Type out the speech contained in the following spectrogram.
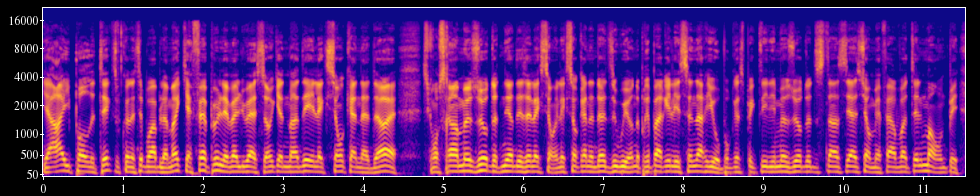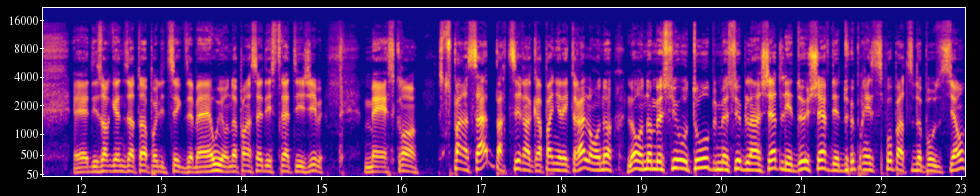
il y a iPolitics, vous connaissez probablement, qui a fait un peu l'évaluation, qui a demandé Élections Canada, est-ce qu'on serait en mesure de tenir des élections? Élections Canada dit oui, on a préparé les scénarios pour respecter les mesures de distanciation, mais faire voter le monde. Puis des organisateurs politiques disaient, ben oui, on a pensé à des stratégies. Mais c'est pensable partir en campagne électorale? On a, là, on a M. O'Toole puis M. Blanchette, les deux chefs des deux principaux partis d'opposition,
